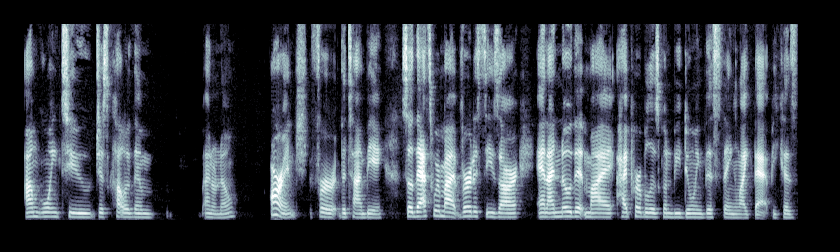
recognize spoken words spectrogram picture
I'm going to just color them, I don't know, orange for the time being. So that's where my vertices are. And I know that my hyperbola is going to be doing this thing like that because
